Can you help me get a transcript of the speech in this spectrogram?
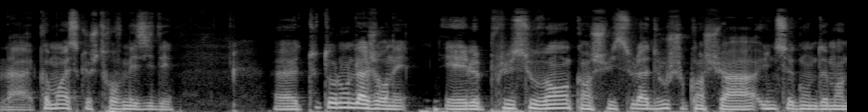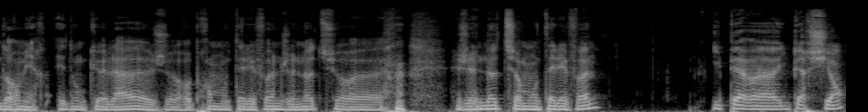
là, comment est-ce que je trouve mes idées? Euh, tout au long de la journée. Et le plus souvent quand je suis sous la douche ou quand je suis à une seconde de m'endormir. Et donc là, je reprends mon téléphone, je note sur, mon téléphone. Hyper, hyper chiant.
